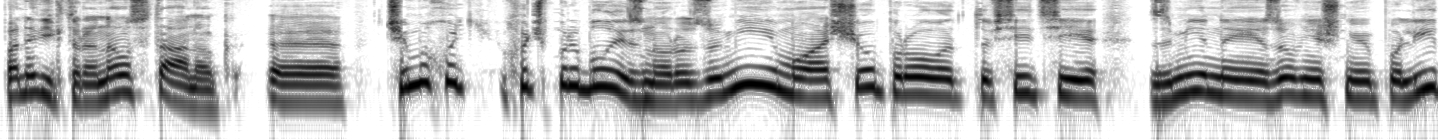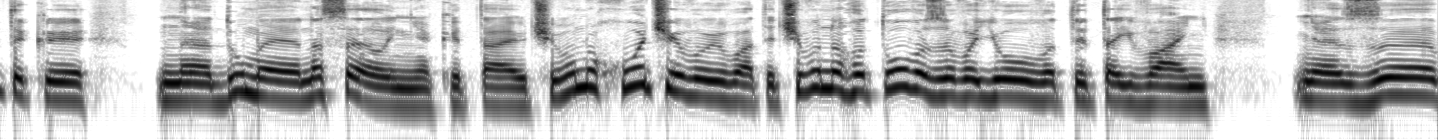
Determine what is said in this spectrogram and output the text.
Пане Вікторе, наостанок, е, чи ми хоч, хоч приблизно розуміємо, а що про всі ці зміни зовнішньої політики думає населення Китаю? Чи воно хоче воювати, чи воно готове завойовувати Тайвань? Е, З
